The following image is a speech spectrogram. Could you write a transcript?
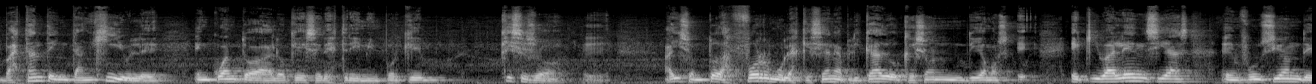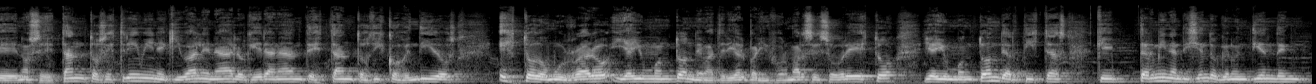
bastante intangible en cuanto a lo que es el streaming, porque, qué sé yo, Ahí son todas fórmulas que se han aplicado, que son, digamos, e, equivalencias en función de, no sé, tantos streaming equivalen a lo que eran antes, tantos discos vendidos. Es todo muy raro y hay un montón de material para informarse sobre esto y hay un montón de artistas que terminan diciendo que no entienden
